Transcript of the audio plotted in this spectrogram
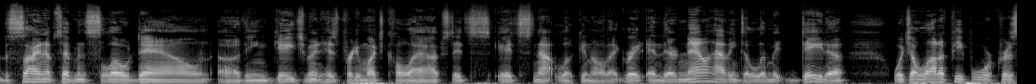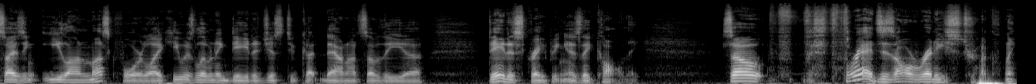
the signups have been slowed down. Uh, the engagement has pretty much collapsed. It's it's not looking all that great, and they're now having to limit data, which a lot of people were criticizing Elon Musk for. Like he was limiting data just to cut down on some of the uh, data scraping, as they call it. So Threads is already struggling,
